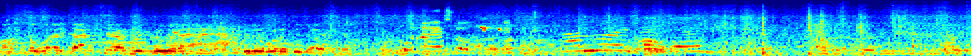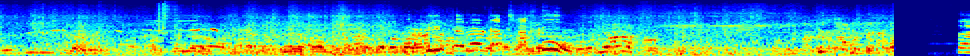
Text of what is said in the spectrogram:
পাঁচশো করে চারটে আর দুটো করে এক কিলো করে ছাতু? তা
